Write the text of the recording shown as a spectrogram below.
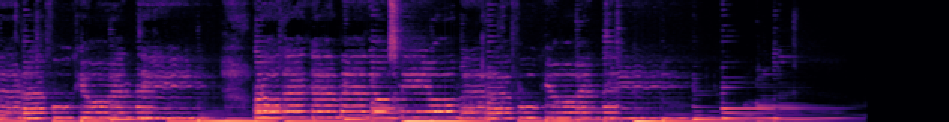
me refugio en ti.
